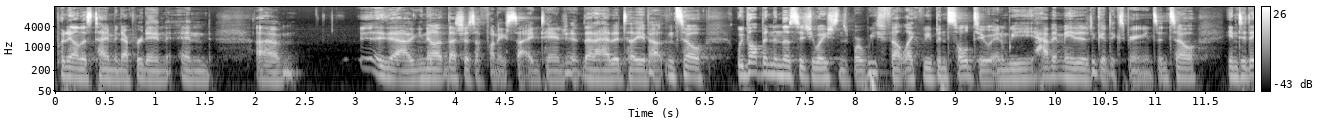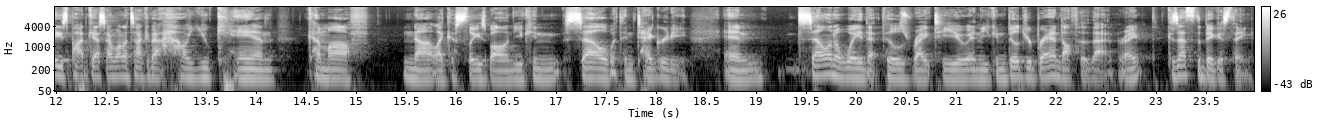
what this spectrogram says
putting all this time and effort in. And, um, yeah, you know, that's just a funny side tangent that I had to tell you about. And so we've all been in those situations where we felt like we've been sold to and we haven't made it a good experience. And so in today's podcast, I want to talk about how you can come off not like a sleazeball and you can sell with integrity and sell in a way that feels right to you and you can build your brand off of that, right? Because that's the biggest thing.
